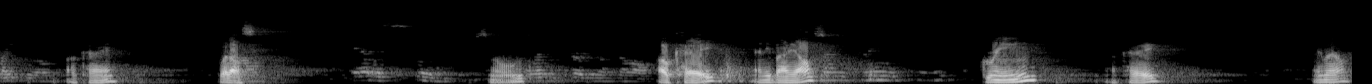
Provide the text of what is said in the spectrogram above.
light blue. Okay. What else? And it was smooth. It Smooth. wasn't turbulent at all. Okay. Anybody else? Green, green, Green. Okay. Anybody else?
